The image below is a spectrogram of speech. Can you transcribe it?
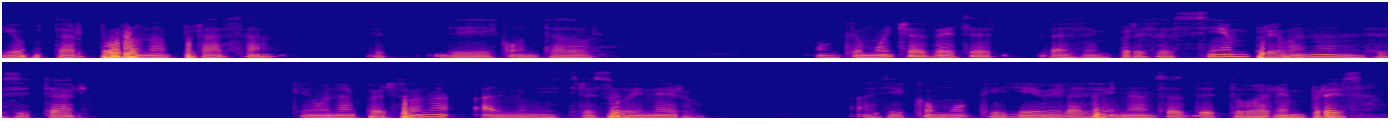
y, optar por una plaza de, contador. Aunque muchas veces las empresas siempre van a necesitar que una persona administre su dinero, así como que lleve las finanzas de toda la empresa.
